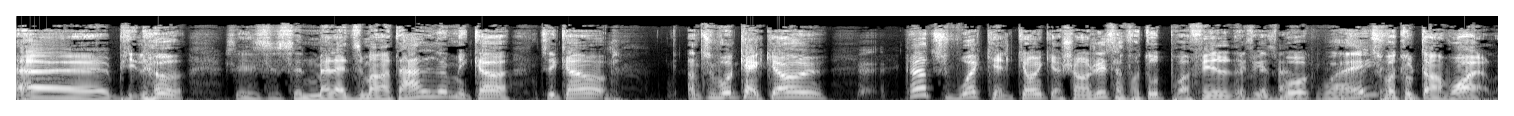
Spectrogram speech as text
Euh, puis là, c'est- une maladie mentale, là, mais quand, tu sais, quand, quand tu vois quelqu'un, quand tu vois quelqu'un qui a changé sa photo de profil de Facebook, Ouais. tu vas tout le temps voir, là.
